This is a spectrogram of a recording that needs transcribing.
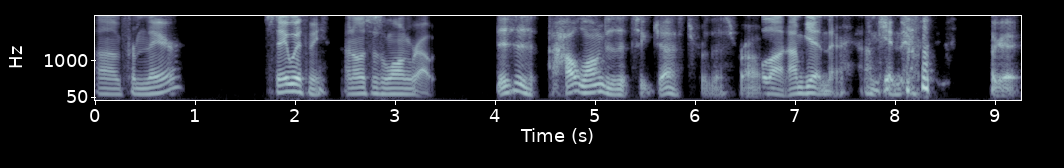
Um, from there, stay with me. I know this is a long route. This is how long does it suggest for this route? Hold on, I'm getting there. I'm getting there. Okay.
